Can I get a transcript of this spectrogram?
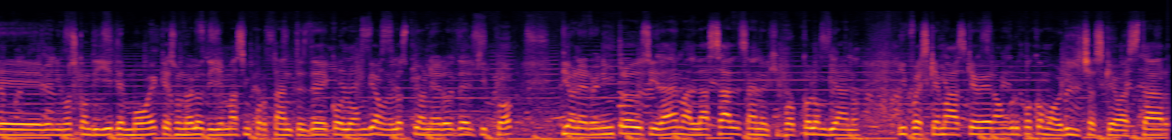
Eh, venimos con DJ Demoe, que es uno de los DJ más importantes de Colombia, uno de los pioneros del hip hop, pionero en introducir además la salsa en el hip hop colombiano. Y pues qué más que ver a un grupo como Brichas que va a estar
